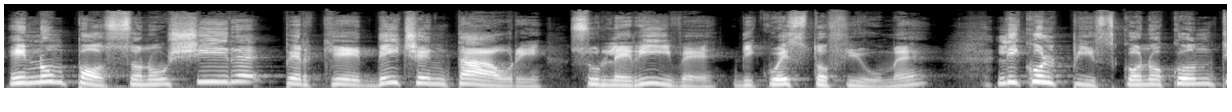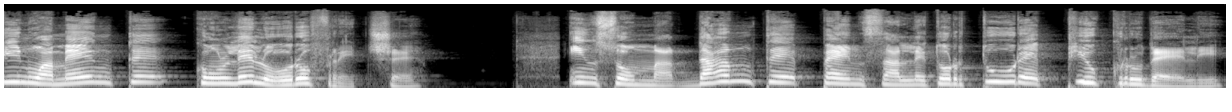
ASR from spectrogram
e non possono uscire perché dei centauri sulle rive di questo fiume li colpiscono continuamente con le loro frecce. Insomma, Dante pensa alle torture più crudeli.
